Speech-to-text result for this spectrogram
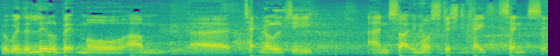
but with a little bit more um, uh, technology and slightly more sophisticated sensing,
